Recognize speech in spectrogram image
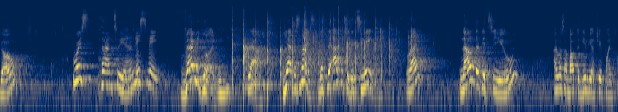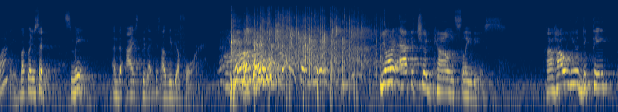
Go. Where's Fan Tuyen? It's me. Very good. Yeah. Yeah, that's nice. That's the attitude. It's me. Right? Now that it's you, I was about to give you a 3.5. But when you said it's me, and the eyes did like this, I'll give you a 4. Okay? Your attitude counts, ladies. Uh, how you dictate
